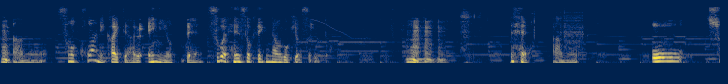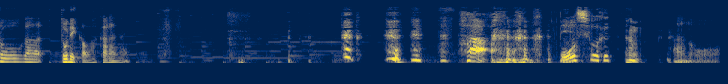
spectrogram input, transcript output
うんあの、その駒に書いてある絵によって、すごい変則的な動きをすると。うんうんうん。で、あの、王将がどれかわからない。はあ。で王将ふ、うん。あの、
